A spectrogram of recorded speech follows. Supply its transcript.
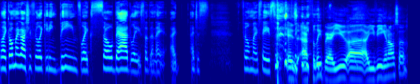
Like, oh my gosh, I feel like eating beans like so badly. So then I, I, I just fill my face. Is uh, beans. Felipe? Are you uh, are you vegan also?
